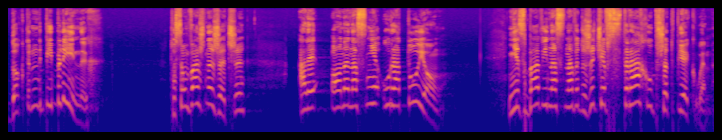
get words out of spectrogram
doktryn biblijnych. To są ważne rzeczy, ale one nas nie uratują. Nie zbawi nas nawet życie w strachu przed piekłem.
